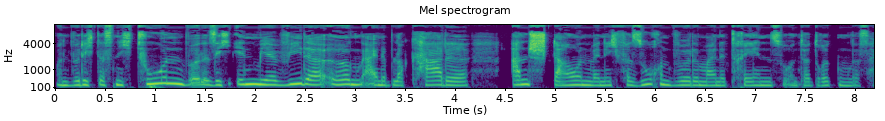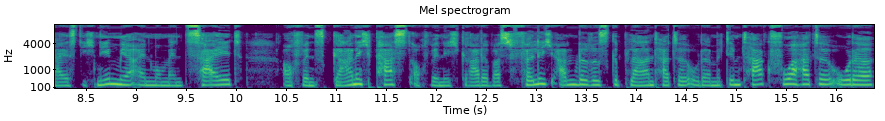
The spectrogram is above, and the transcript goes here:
Und würde ich das nicht tun, würde sich in mir wieder irgendeine Blockade anstauen, wenn ich versuchen würde, meine Tränen zu unterdrücken. Das heißt, ich nehme mir einen Moment Zeit, auch wenn es gar nicht passt, auch wenn ich gerade was völlig anderes geplant hatte oder mit dem Tag vorhatte oder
